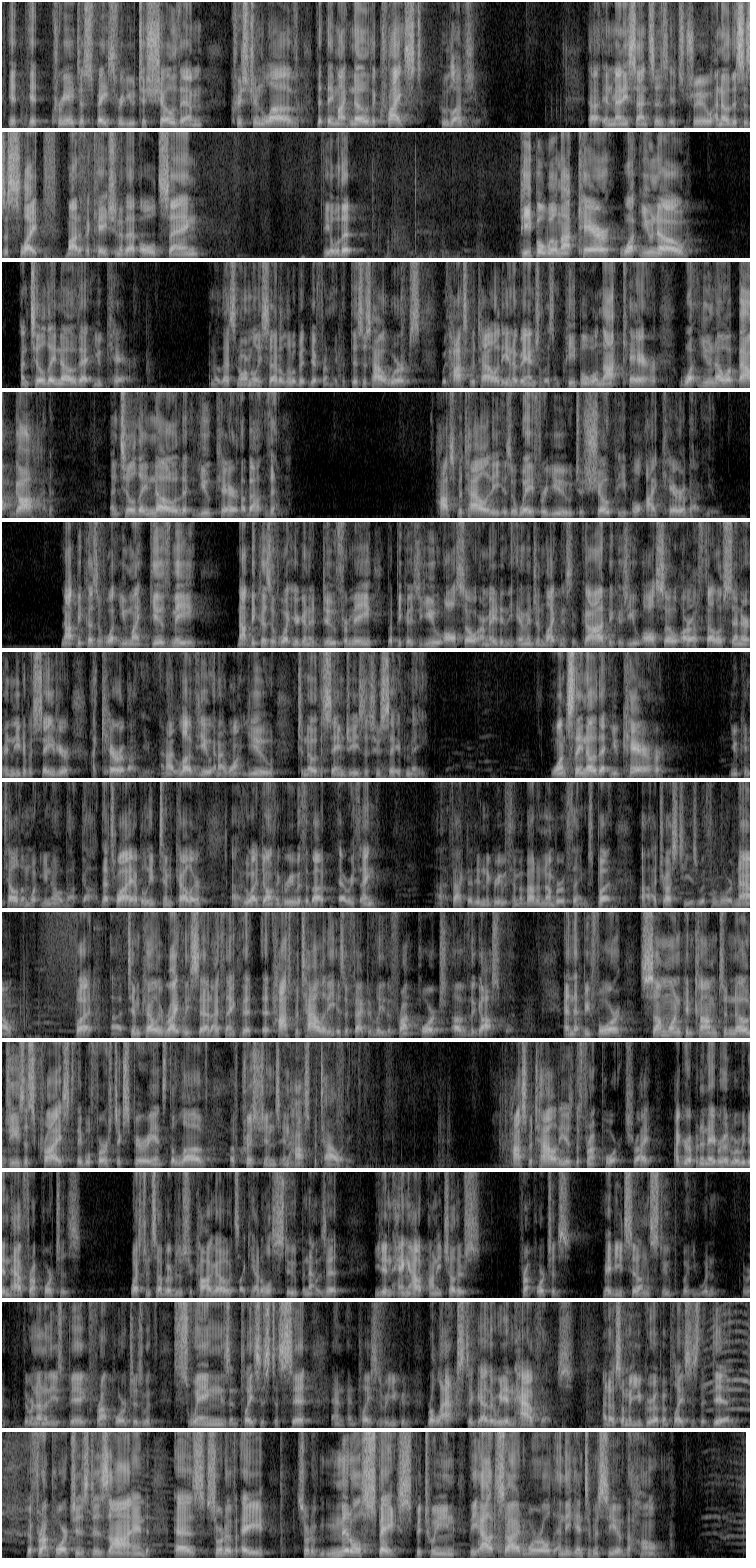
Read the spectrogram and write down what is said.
It, it creates a space for you to show them Christian love that they might know the Christ who loves you. Uh, in many senses, it's true. I know this is a slight modification of that old saying. Deal with it. People will not care what you know until they know that you care. I know that's normally said a little bit differently, but this is how it works with hospitality and evangelism. People will not care what you know about God until they know that you care about them. Hospitality is a way for you to show people I care about you. Not because of what you might give me, not because of what you're going to do for me, but because you also are made in the image and likeness of God, because you also are a fellow sinner in need of a Savior. I care about you, and I love you, and I want you to know the same Jesus who saved me. Once they know that you care, you can tell them what you know about God. That's why I believe Tim Keller, uh, who I don't agree with about everything, uh, in fact, I didn't agree with him about a number of things, but uh, I trust he is with the Lord now. But uh, Tim Keller rightly said, I think, that, that hospitality is effectively the front porch of the gospel. And that before someone can come to know Jesus Christ, they will first experience the love of Christians in hospitality. Hospitality is the front porch, right? I grew up in a neighborhood where we didn't have front porches. Western suburbs of Chicago, it's like you had a little stoop and that was it. You didn't hang out on each other's front porches. Maybe you'd sit on the stoop, but you wouldn't. There were, there were none of these big front porches with swings and places to sit and, and places where you could relax together. We didn't have those. I know some of you grew up in places that did. The front porch is designed as sort of a sort of middle space between the outside world and the intimacy of the home.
